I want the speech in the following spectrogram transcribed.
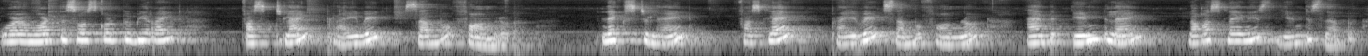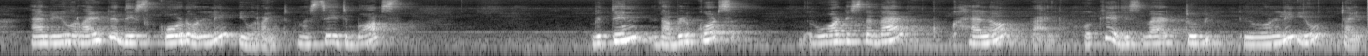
what the source code to be write? First line private sub form load next line first line private sub form load. And end line last line is end sub. And you write this code only you write. Message box within double quotes. What is the word? Hello world okay this word to be only you type.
